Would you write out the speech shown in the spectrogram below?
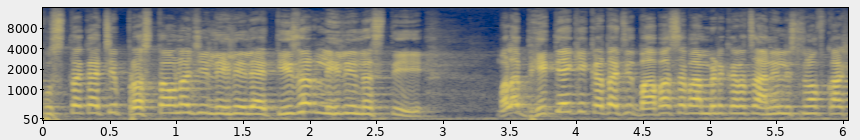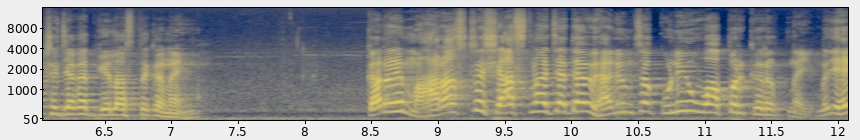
पुस्तकाची प्रस्तावना जी लिहिलेली आहे ती जर लिहिली नसती मला भीती आहे की कदाचित बाबासाहेब आंबेडकरांचं ॲनालिसिन ऑफ कास्ट हे जगात गेलं असतं का नाही? कारण हे महाराष्ट्र शासनाच्या त्या व्हॅल्यूमचा कुणी वापर करत नाही. म्हणजे हे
